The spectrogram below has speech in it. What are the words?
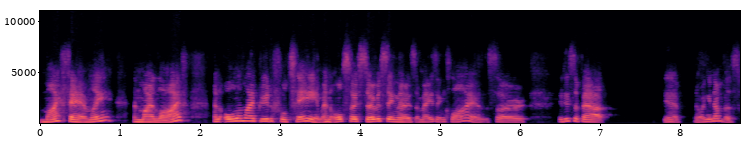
my family and my life and all of my beautiful team and also servicing those amazing clients. So it is about, yeah, knowing your numbers.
